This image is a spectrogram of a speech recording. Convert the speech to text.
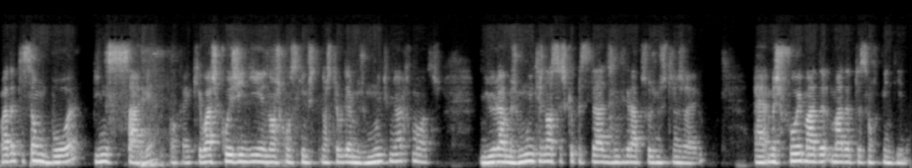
Uma adaptação boa e necessária, okay? que eu acho que hoje em dia nós conseguimos, nós trabalhamos muito melhor remotos, melhoramos muito as nossas capacidades de integrar pessoas no estrangeiro, uh, mas foi uma, uma adaptação repentina.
